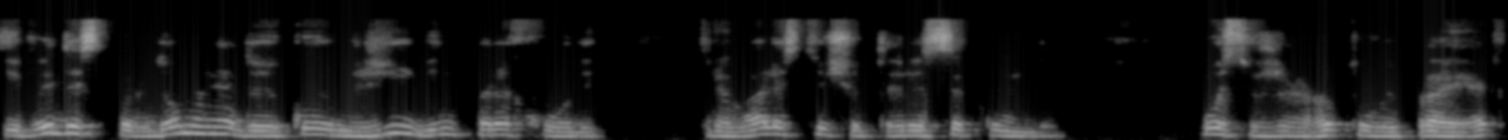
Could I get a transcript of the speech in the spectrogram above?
і видасть повідомлення, до якої межі він переходить тривалістю 4 секунди. Ось уже готовий проєкт.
